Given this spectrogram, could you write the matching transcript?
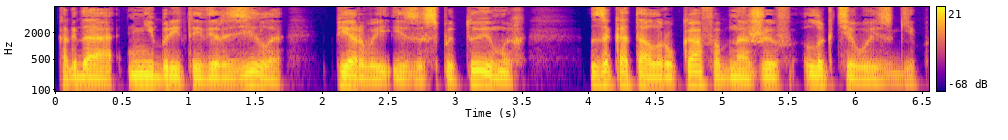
когда небритый Верзила, первый из испытуемых, закатал рукав, обнажив локтевой сгиб.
